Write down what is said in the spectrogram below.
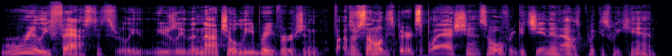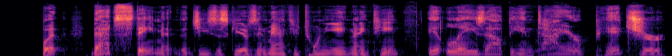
really fast. It's really usually the Nacho Libre version. Father, Son, Holy Spirit splash, and it's over. Get you in and out as quick as we can. But that statement that Jesus gives in Matthew 28 19, it lays out the entire picture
